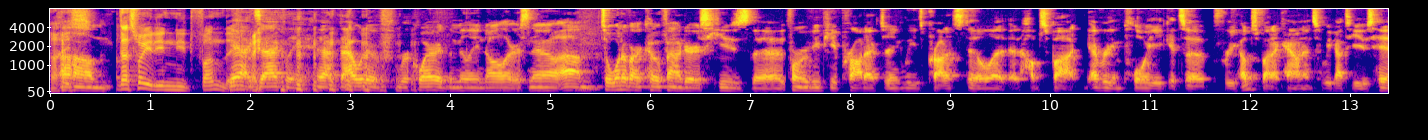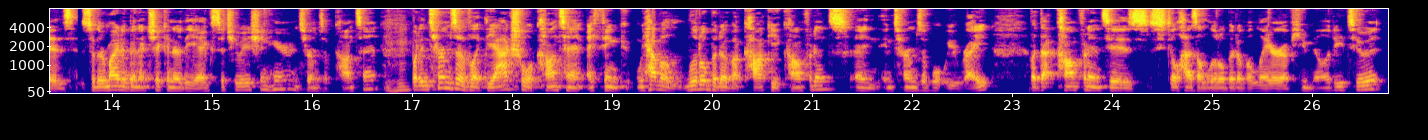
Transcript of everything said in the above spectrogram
Nice. Um, that's why you didn't need funding. Yeah, right? exactly. yeah, that would have required the million dollars. Now, um, so one of our co-founders, he's the former VP of product or he leads product still at, at HubSpot. Every employee gets a free HubSpot account, and so we got to use his. So there might have been a chicken or the egg situation here in terms of content, mm-hmm. but in terms of like the actual content, I think we have a little bit of a cocky confidence in, in terms of what we write but that confidence is still has a little bit of a layer of humility to it.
